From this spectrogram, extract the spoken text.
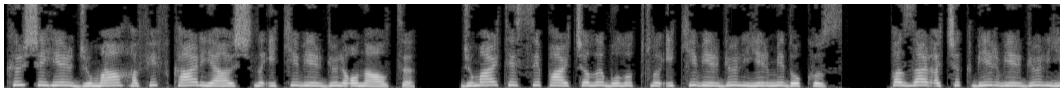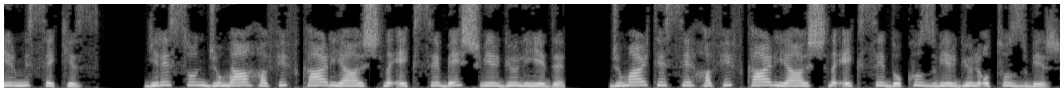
Kırşehir Cuma hafif kar yağışlı 2,16. Cumartesi parçalı bulutlu 2,29. Pazar açık 1,28. Giresun Cuma hafif kar yağışlı eksi 5,7. Cumartesi hafif kar yağışlı eksi 9,31.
